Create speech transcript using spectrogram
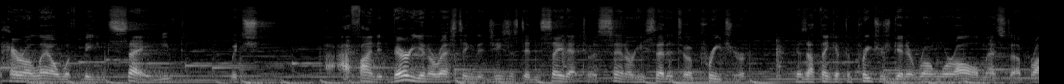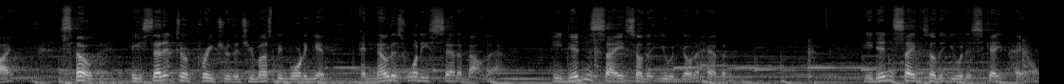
parallel with being saved, which I find it very interesting that Jesus didn't say that to a sinner, he said it to a preacher because I think if the preachers get it wrong, we're all messed up, right? So he said it to a preacher that you must be born again. And notice what he said about that. He didn't say so that you would go to heaven, he didn't say so that you would escape hell,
